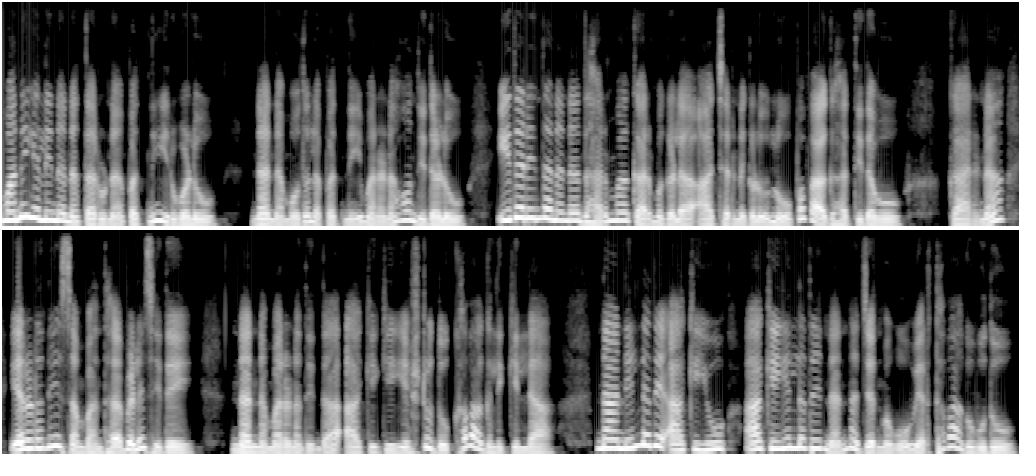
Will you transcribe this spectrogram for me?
ಮನೆಯಲ್ಲಿ ನನ್ನ ತರುಣ ಪತ್ನಿ ಇರುವಳು. ನನ್ನ ಮೊದಲ ಪತ್ನಿ ಮರಣ ಹೊಂದಿದಳು. ಇದರಿಂದ ನನ್ನ ಧರ್ಮ ಕರ್ಮಗಳ ಆಚರಣೆಗಳು ಲೋಪವಾಗ ಹತ್ತಿದವು. ಕಾರಣ, ಎರಡನೇ ಸಂಬಂಧ ಬೆಳೆಸಿದೆ. ನನ್ನ ಮರಣದಿಂದ ಆಕೆಗೆ ಎಷ್ಟು ದುಃಖವಾಗಲಿಕ್ಕಿಲ್ಲ. ನಾನಿಲ್ಲದೆ ಆಕೆಯು ಆಕೆಯಿಲ್ಲದೆ ನನ್ನ ಜನ್ಮವು ವ್ಯರ್ಥವಾಗುವುದು.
